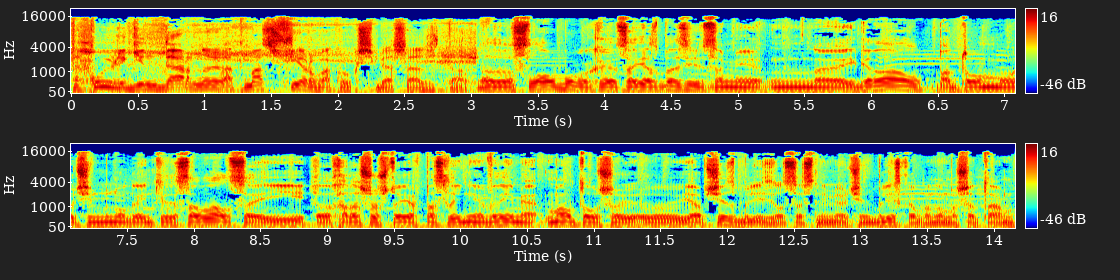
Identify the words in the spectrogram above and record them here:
такую легендарную атмосферу вокруг себя создал? Слава богу, кажется, я с бразильцами играл, потом очень много интересовался. И э, хорошо, что я в последнее время, мало того, что э, я вообще сблизился с ними очень близко, потому что там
